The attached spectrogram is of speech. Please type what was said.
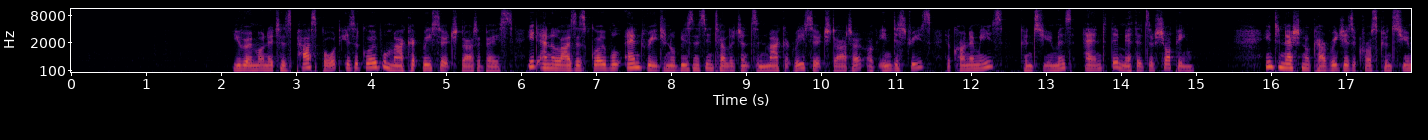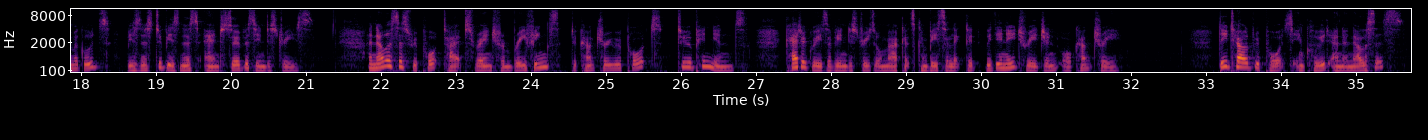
Euromonitor's Passport is a global market research database. It analyzes global and regional business intelligence and market research data of industries, economies, consumers, and their methods of shopping. International coverage is across consumer goods, business to business, and service industries. Analysis report types range from briefings to country reports to opinions. Categories of industries or markets can be selected within each region or country. Detailed reports include an analysis,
